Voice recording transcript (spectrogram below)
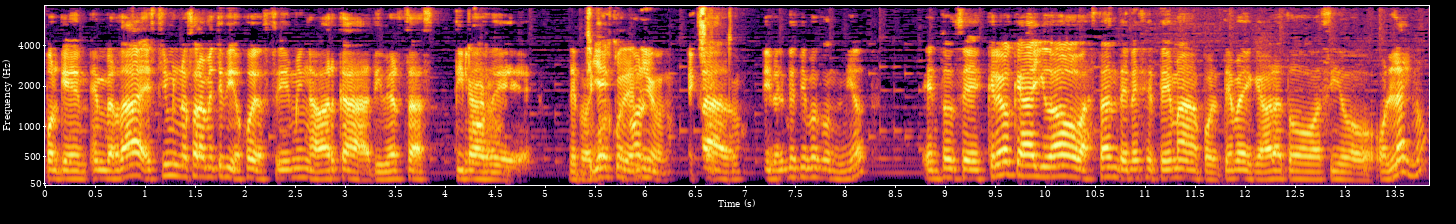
porque en, verdad streaming no solamente es videojuegos, streaming abarca diversos tipos de, de proyectos. de contenido, exacto. diferentes tipos de contenido. Entonces creo que ha ayudado bastante en ese tema por el tema de que ahora todo ha sido online, ¿no?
